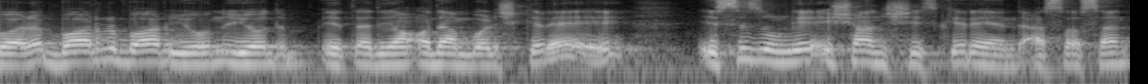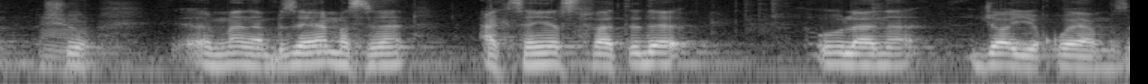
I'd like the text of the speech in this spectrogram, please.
bor borni bor yo'qni yo'q deb aytadigan odam bo'lishi kerak. E, e, siz unga ishonishingiz kerak endi. Asosan shu mana biza ham masalan aksioner sifatida ularni joyiga qo'yamiz.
